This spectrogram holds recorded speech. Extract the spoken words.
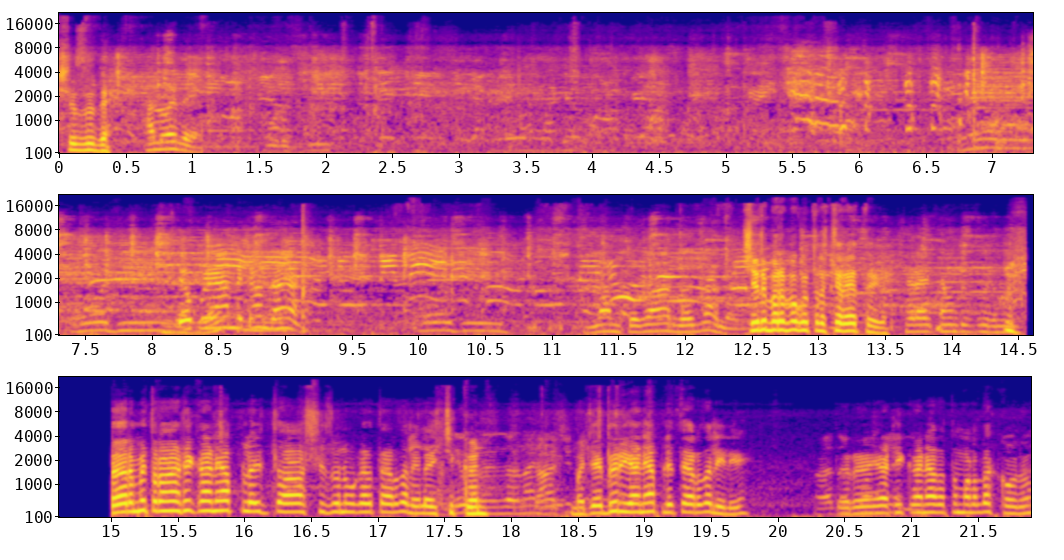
शिजू द्या. हलवायचं आहे चिरभर बघू तुला चिर येतोय का? तर मित्रांनो या ठिकाणी आपलं इथं शिजून वगैरे तयार झालेलं आहे चिकन. म्हणजे बिर्याणी आपली तयार झालेली आहे. तर या ठिकाणी आता तुम्हाला दाखवतो.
